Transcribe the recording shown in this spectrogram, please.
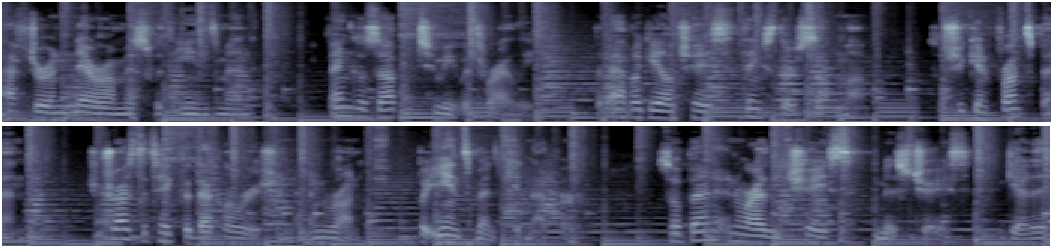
After a narrow miss with Ian's men, Ben goes up to meet with Riley, but Abigail Chase thinks there's something up so she confronts Ben. She tries to take the declaration and run, but Ian's men kidnap her. So Ben and Riley chase Miss Chase. Get it?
